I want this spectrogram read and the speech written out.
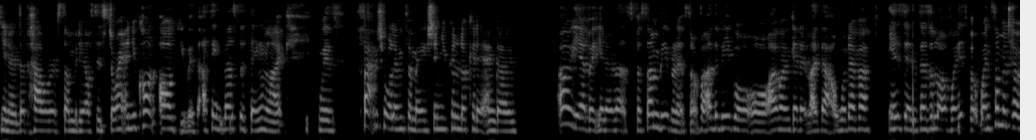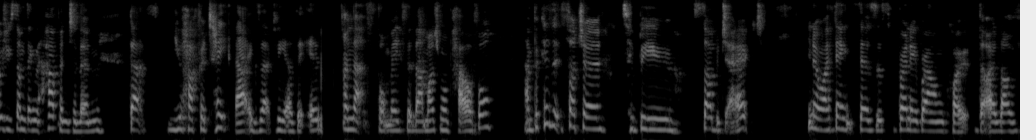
you know the power of somebody else's story and you can't argue with it. i think that's the thing like with factual information you can look at it and go oh yeah but you know that's for some people it's not for other people or i won't get it like that or whatever is in there's a lot of ways but when someone tells you something that happened to them that's you have to take that exactly as it is and that's what makes it that much more powerful and because it's such a taboo subject you know i think there's this brene brown quote that i love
